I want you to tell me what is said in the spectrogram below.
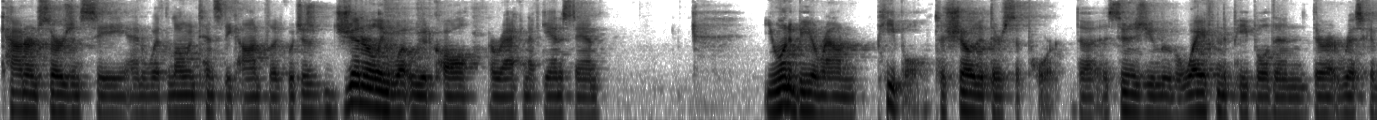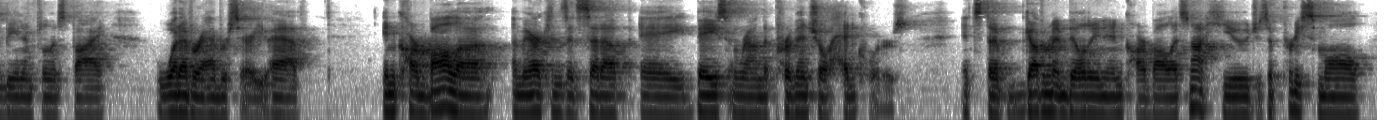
counterinsurgency and with low intensity conflict, which is generally what we would call Iraq and Afghanistan, you want to be around people to show that there's support. The, as soon as you move away from the people, then they're at risk of being influenced by whatever adversary you have. In Karbala, Americans had set up a base around the provincial headquarters. It's the government building in Karbala. It's not huge. It's a pretty small,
